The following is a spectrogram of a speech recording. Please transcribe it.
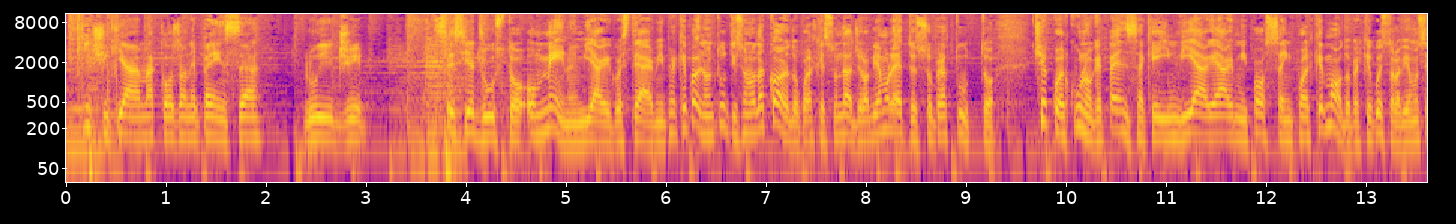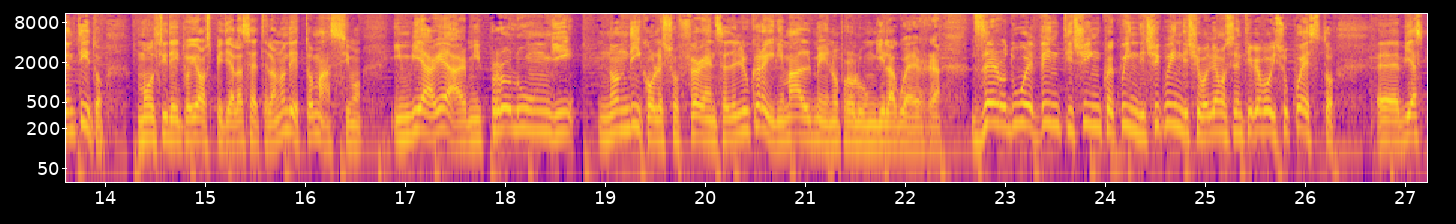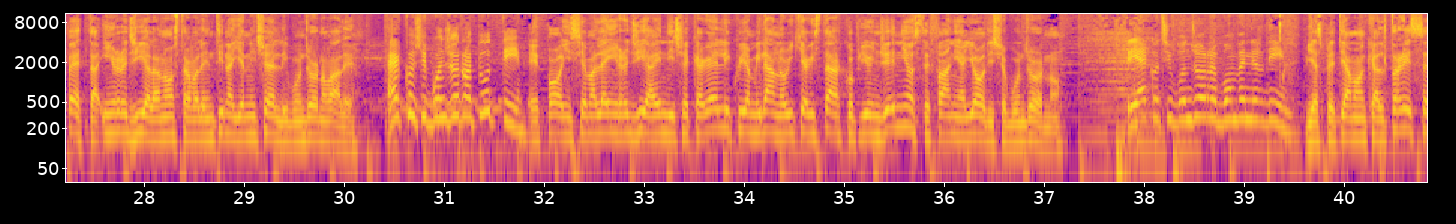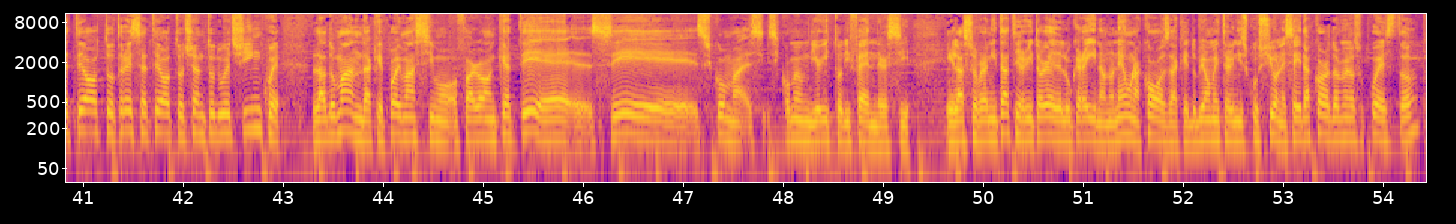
chi ci chiama cosa ne pensa. Luigi se sia giusto o meno inviare queste armi, perché poi non tutti sono d'accordo, qualche sondaggio l'abbiamo letto e soprattutto c'è qualcuno che pensa che inviare armi possa in qualche modo, perché questo l'abbiamo sentito, molti dei tuoi ospiti alla 7 l'hanno detto, Massimo, inviare armi prolunghi, non dico le sofferenze degli ucraini, ma almeno prolunghi la guerra. 02 25 15 15, vogliamo sentire voi su questo. Eh, vi aspetta in regia la nostra Valentina Iannicelli, buongiorno Vale. Eccoci, buongiorno a tutti. E poi insieme a lei in regia Andy Ceccarelli, qui a Milano Ricchi Aristarco, Pio Ingegno, Stefania Iodice, buongiorno. Rieccoci, buongiorno e buon venerdì. Vi aspettiamo anche al 378 378 1025. La domanda che poi Massimo farò anche a te è eh, se, siccome, siccome è un diritto difendersi e la sovranità territoriale dell'Ucraina non è una cosa che dobbiamo mettere in discussione, sei d'accordo almeno su questo?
